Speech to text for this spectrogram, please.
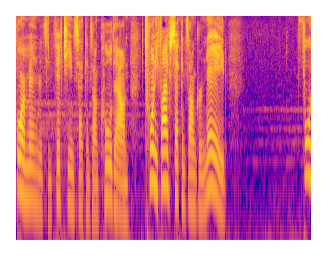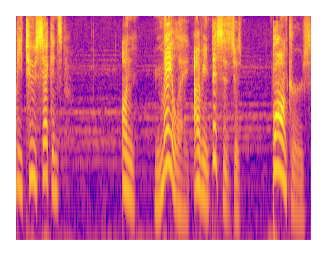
four minutes and 15 seconds on cooldown, 25 seconds on grenade, 42 seconds on melee. I mean, this is just bonkers.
